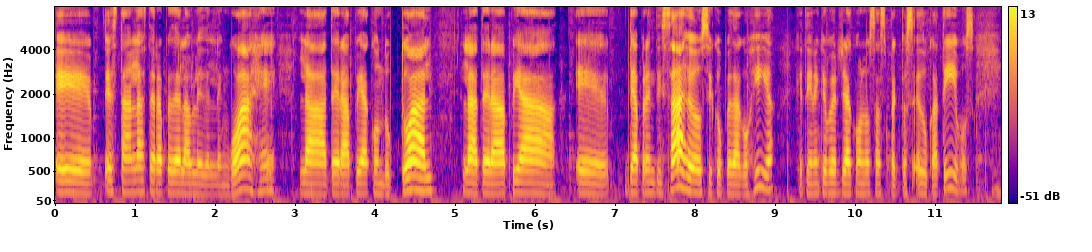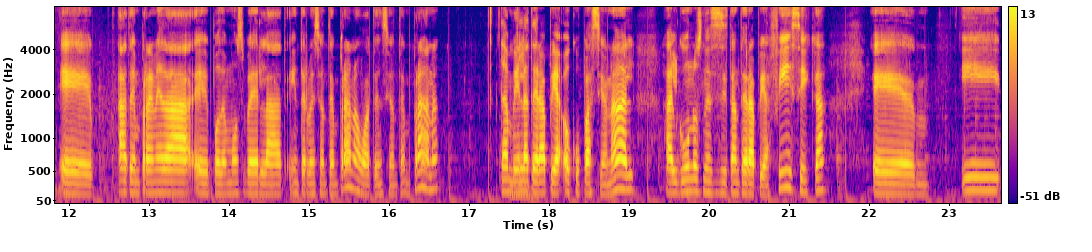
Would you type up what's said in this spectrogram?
eh, están las terapias del habla y del lenguaje, la terapia conductual, la terapia de aprendizaje o psicopedagogía, que tiene que ver ya con los aspectos educativos. a temprana edad podemos ver la intervención temprana o atención temprana. También la terapia ocupacional, algunos necesitan terapia física. y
